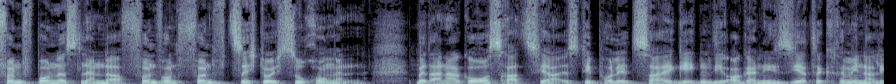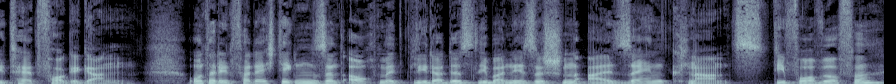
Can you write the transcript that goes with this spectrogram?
Fünf Bundesländer, 55 Durchsuchungen. Mit einer Großrazzia ist die Polizei gegen die organisierte Kriminalität vorgegangen. Unter den Verdächtigen sind auch Mitglieder des libanesischen Al-Zain-Clans. Die Vorwürfe?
